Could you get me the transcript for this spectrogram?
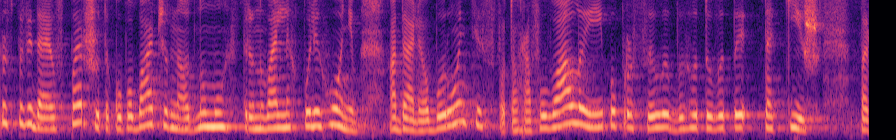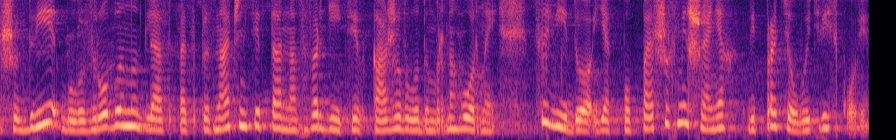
Розповідає, вперше таку побачив на одному з тренувальних полігонів. А далі оборонці сфотографували і попросили виготовити такі ж. Перших дві було зроблено для спецпризначенців та нацгвардійців, каже Володимир Нагорний. Це відео, як по перших мішенях відпрацьовують військові.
